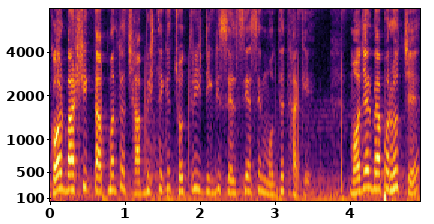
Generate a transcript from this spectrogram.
গড় বার্ষিক তাপমাত্রা ছাব্বিশ থেকে ছত্রিশ ডিগ্রি সেলসিয়াসের মধ্যে থাকে। মজার ব্যাপার হচ্ছে,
